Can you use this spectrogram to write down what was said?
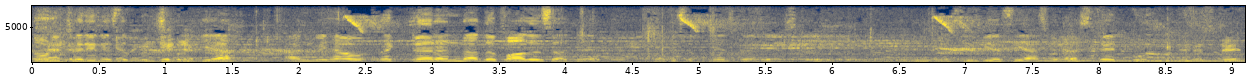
Tony Cherin is the principal here, and we have rector and other fathers are there. That is the place where they are staying. It is a CBSE as well as state board. This is state,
